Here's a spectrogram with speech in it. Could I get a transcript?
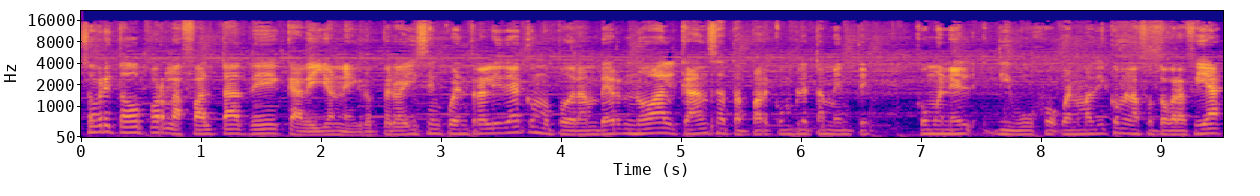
sobre todo por la falta de cabello negro. Pero ahí se encuentra la idea, como podrán ver, no alcanza a tapar completamente como en el dibujo, bueno, más bien como en la fotografía,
